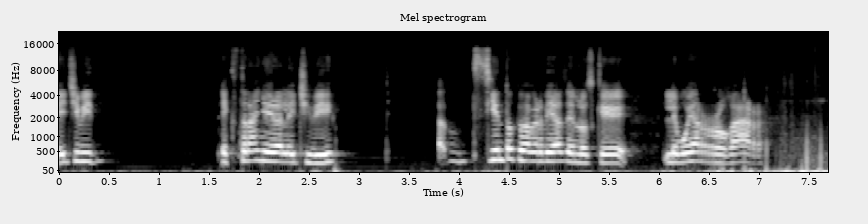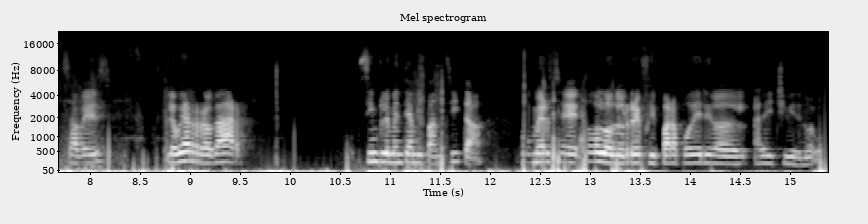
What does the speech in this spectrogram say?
HB, extraño ir al HB. Siento que va a haber días en los que le voy a rogar, ¿sabes? Le voy a rogar simplemente a mi pancita comerse todo lo del refri para poder ir al, HB de nuevo.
